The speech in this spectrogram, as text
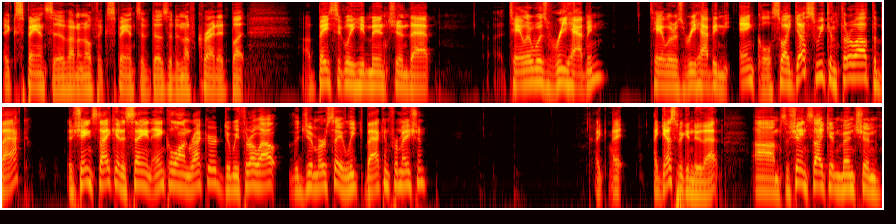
expansive. I don't know if expansive does it enough credit, but uh, basically he mentioned that uh, Taylor was rehabbing. Taylor is rehabbing the ankle. So I guess we can throw out the back. If Shane Steichen is saying ankle on record, do we throw out the Jim Irsay leaked back information? I, I, I guess we can do that. Um, so Shane Steichen mentioned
